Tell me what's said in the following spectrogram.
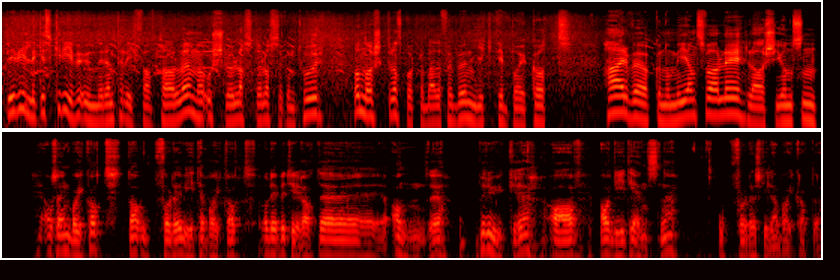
De ville ikke skrive under en tariffavtale med Oslo laste- og lossekontor, og Norsk Transportarbeiderforbund gikk til boikott. Her ved økonomiansvarlig Lars Johnsen. Altså En boikott, da oppfordrer vi til boikott. Og det betyr at eh, andre brukere av, av, de tjenestene oppfordres til å boikotte.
